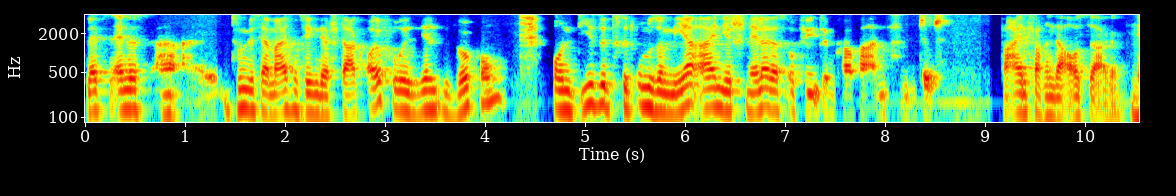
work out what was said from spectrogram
letzten Endes äh, tun das ja meistens wegen der stark euphorisierenden Wirkung. Und diese tritt umso mehr ein, je schneller das Opioid im Körper anflutet. Vereinfachende Aussage. Mhm.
